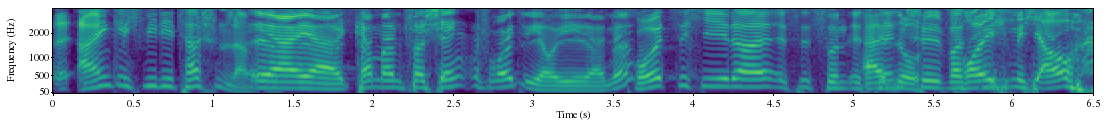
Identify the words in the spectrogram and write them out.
äh, eigentlich wie die Taschenlampe. Ja, ja, kann man verschenken, freut sich auch jeder, ne? Freut sich jeder, es ist so ein Also Essential, was freue ich nicht- mich auch.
